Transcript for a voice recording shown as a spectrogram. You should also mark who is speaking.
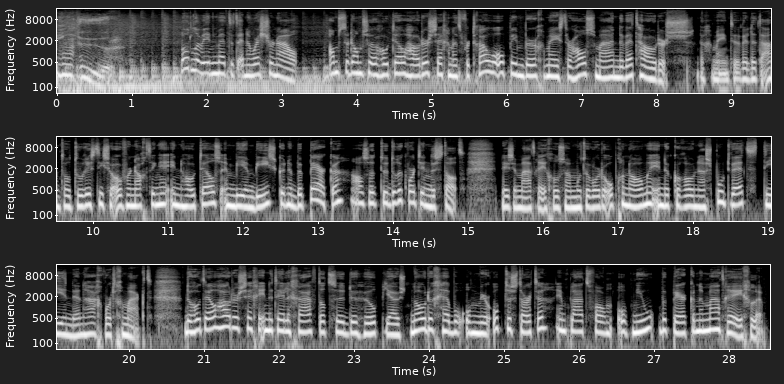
Speaker 1: 10 uur.
Speaker 2: Lot met het NOS Journaal. Amsterdamse hotelhouders zeggen het vertrouwen op in burgemeester Halsema en de wethouders. De gemeente wil het aantal toeristische overnachtingen in hotels en B&B's kunnen beperken als het te druk wordt in de stad. Deze maatregel zou moeten worden opgenomen in de coronaspoedwet die in Den Haag wordt gemaakt. De hotelhouders zeggen in de Telegraaf dat ze de hulp juist nodig hebben om weer op te starten in plaats van opnieuw beperkende maatregelen.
